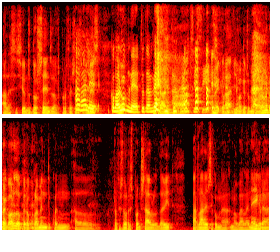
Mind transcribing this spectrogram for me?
A les sessions docents dels professors. Ah, vale, més, com a alumne, tu també. Tant, clar, sí, sí. Home, clar, i en aquests moments ara no me'n recordo, però probablement quan el professor responsable, el David, parlava de com una novel·la negra...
